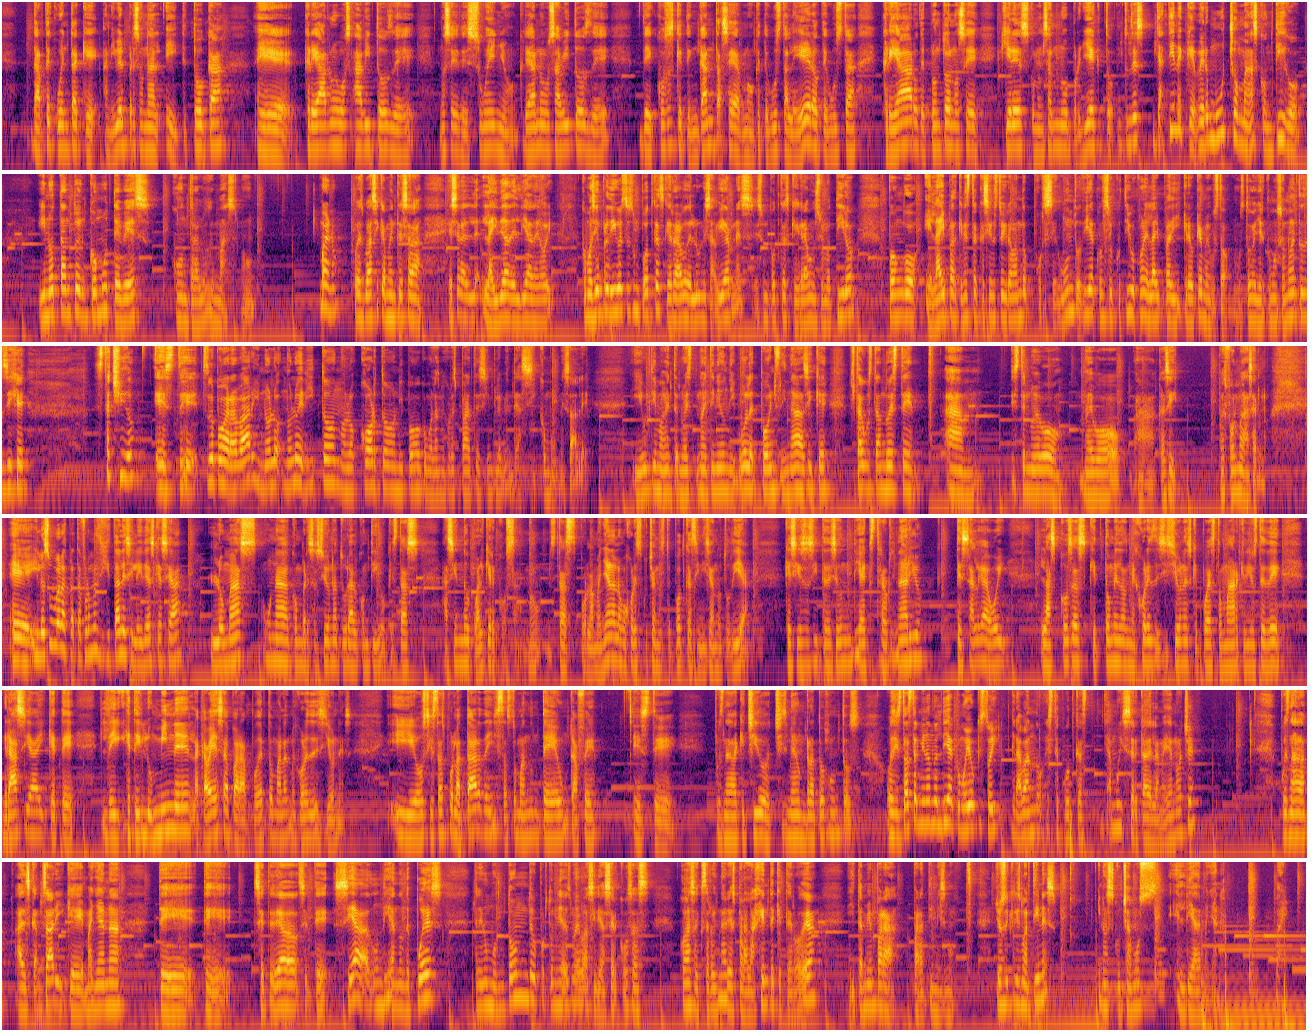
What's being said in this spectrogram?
darte cuenta que a nivel personal, hey, te toca eh, crear nuevos hábitos de no sé, de sueño, crear nuevos hábitos de, de cosas que te encanta hacer, ¿no? Que te gusta leer o te gusta crear o de pronto, no sé, quieres comenzar un nuevo proyecto. Entonces ya tiene que ver mucho más contigo y no tanto en cómo te ves contra los demás, ¿no? Bueno, pues básicamente esa, esa era la idea del día de hoy. Como siempre digo, este es un podcast que grabo de lunes a viernes, es un podcast que grabo un solo tiro. Pongo el iPad, que en esta ocasión estoy grabando por segundo día consecutivo con el iPad y creo que me gustó, me gustó ayer cómo sonó, entonces dije, está chido, este, lo pongo a grabar y no lo, no lo edito, no lo corto, ni pongo como las mejores partes, simplemente así como me sale. Y últimamente no he, tenido ni bullet points ni nada, así que me está gustando este, este nuevo, nuevo, uh, casi pues forma de hacerlo. Eh, y lo subo a las plataformas digitales y la idea es que sea lo más una conversación natural contigo, que estás haciendo cualquier cosa, ¿no? Estás por la mañana a lo mejor escuchando este podcast, iniciando tu día, que si es así te deseo un día extraordinario, que te salga hoy las cosas, que tomes las mejores decisiones que puedas tomar, que Dios te dé gracia y que te, que te ilumine la cabeza para poder tomar las mejores decisiones. Y o si estás por la tarde y estás tomando un té un café, este, pues nada, qué chido chismear un rato juntos. O si estás terminando el día como yo que estoy grabando este podcast ya muy cerca de la medianoche, pues nada, a descansar y que mañana te, te, se, te se te sea un día en donde puedes tener un montón de oportunidades nuevas y de hacer cosas, cosas extraordinarias para la gente que te rodea y también para, para ti mismo. Yo soy Cris Martínez y nos escuchamos el día de mañana. Bye.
